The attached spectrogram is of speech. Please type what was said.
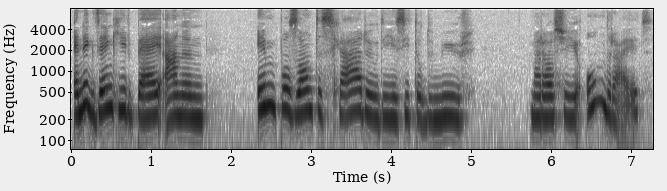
En ik denk hierbij aan een imposante schaduw die je ziet op de muur. Maar als je je omdraait,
